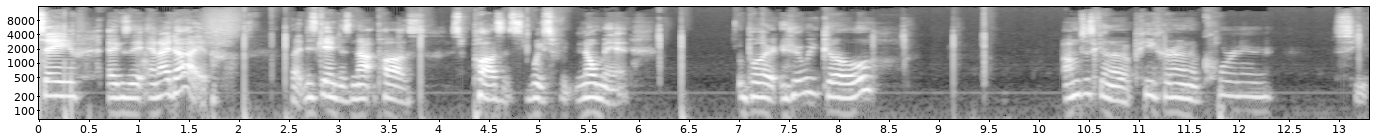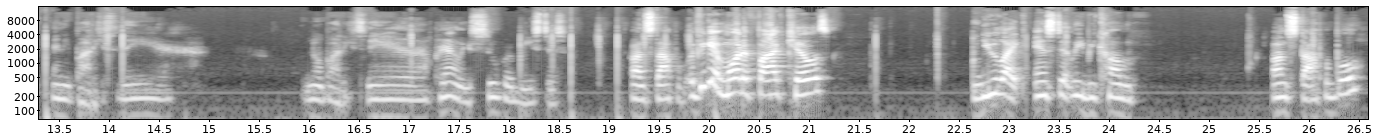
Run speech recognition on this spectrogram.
save, exit, and I died. Like this game does not pause. It's pause. pauses, waits for no man. But here we go. I'm just gonna peek around the corner, see if anybody's there. Nobody's there. Apparently, Super Beast is unstoppable. If you get more than five kills, you like instantly become unstoppable.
